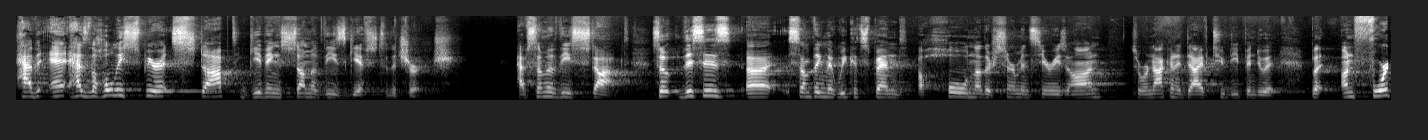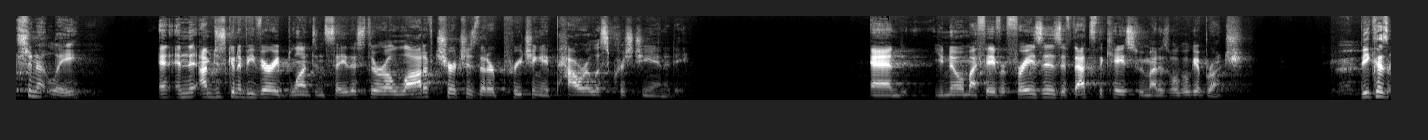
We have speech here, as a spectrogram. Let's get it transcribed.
have, has the Holy Spirit stopped giving some of these gifts to the church? Have some of these stopped? So, this is uh, something that we could spend a whole nother sermon series on. So, we're not going to dive too deep into it. But unfortunately, and, and I'm just going to be very blunt and say this there are a lot of churches that are preaching a powerless Christianity. And you know, my favorite phrase is if that's the case, we might as well go get brunch. Because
